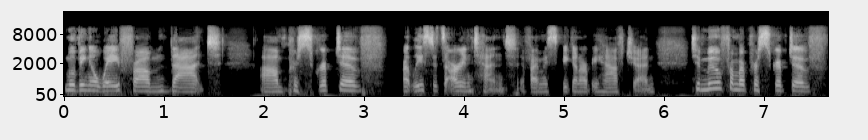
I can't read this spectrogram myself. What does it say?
moving away from that um, prescriptive, or at least it's our intent, if I may speak on our behalf, Jen, to move from a prescriptive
